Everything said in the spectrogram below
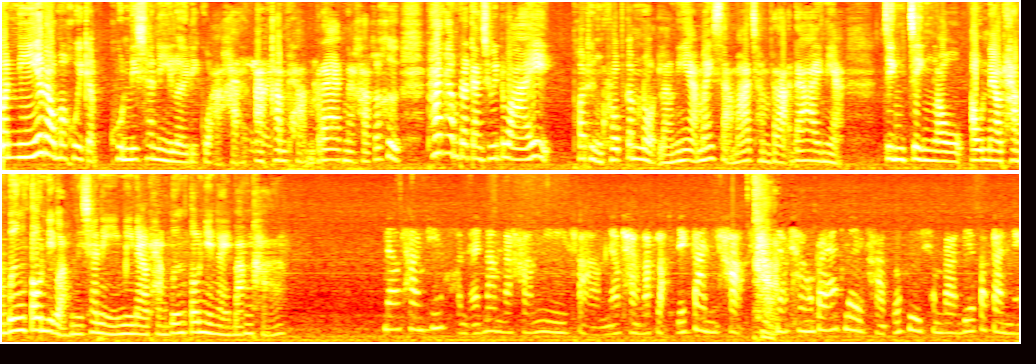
วันนี้เรามาคุยกับคุณนิชนีเลยดีกว่าค่ะอะคำถามแรกนะคะ ก็คือถ้าทำประกันชีวิตไว้ พอถึงครบกำหนดแล้วเนี่ยไม่สามารถชำระได้เนี่ย จริง ๆ เราเอาแนวทางเบื้องต้นดีกว่าคุณนิชนีมีแนวทางเบื้องต้นยังไงบ้างคะ แนวทางที่ขอแนะนำนะคะ มีสามแนวทางหลักๆด้วยกันค่ะค่ะแนวทางแรกเลยค่ะ ก็คือชำระเบี้ยประกันใน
